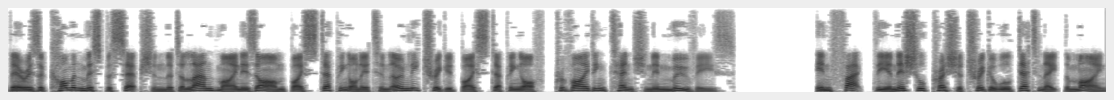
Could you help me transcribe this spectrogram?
There is a common misperception that a landmine is armed by stepping on it and only triggered by stepping off, providing tension in movies. In fact the initial pressure trigger will detonate the mine,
